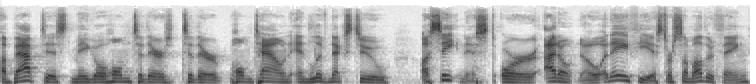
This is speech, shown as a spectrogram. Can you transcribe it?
a Baptist may go home to their to their hometown and live next to a Satanist or I don't know, an atheist or some other thing,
